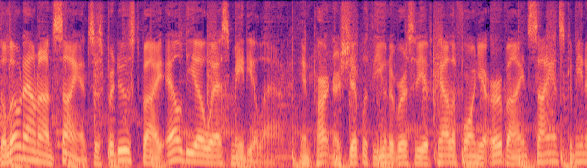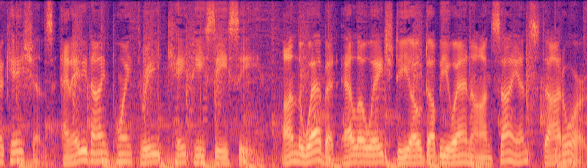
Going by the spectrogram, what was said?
The Loh Down on Science is produced by LDOS Media Lab in partnership with the University of California Irvine Science Communications and 89.3 KPCC. On the web at lohdownonscience.org.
